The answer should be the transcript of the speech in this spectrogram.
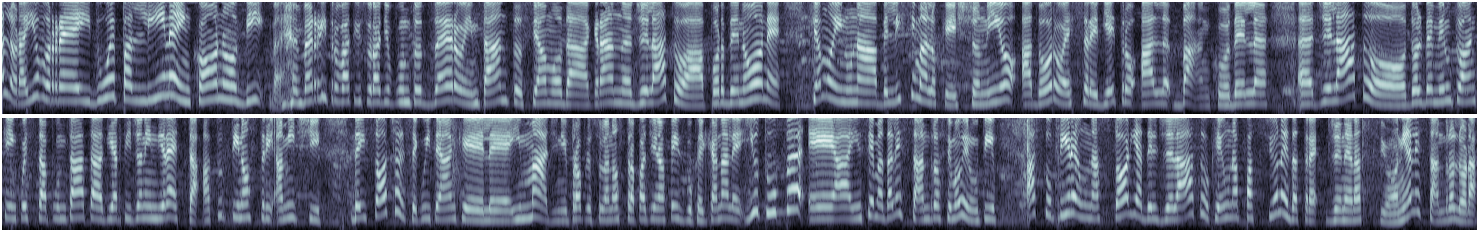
Allora, io vorrei due palline in cono di. Beh, ben ritrovati su Radio.0. Intanto siamo da Gran Gelato a Pordenone. Siamo in una bellissima location. Io adoro essere dietro al banco del eh, gelato. Do il benvenuto anche in questa puntata di Artigiani in diretta a tutti i nostri amici dei social. Seguite anche le immagini proprio sulla nostra pagina Facebook e il canale YouTube. E a, insieme ad Alessandro siamo venuti a scoprire una storia del gelato che è una passione da tre generazioni. Alessandro, allora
